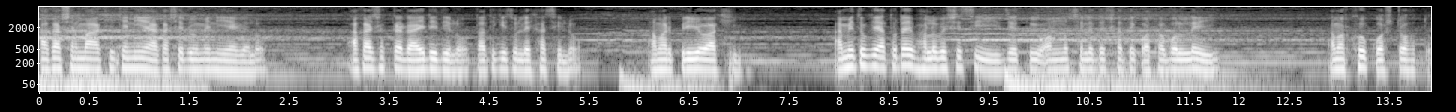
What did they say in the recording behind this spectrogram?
আকাশের মা আখিকে নিয়ে আকাশের রুমে নিয়ে গেল। আকাশ একটা ডায়েরি দিল, তাতে কিছু লেখা ছিল। আমার প্রিয় আখি, আমি তোকে এতটাই ভালোবেসেছি যে তুই অন্য ছেলেদের সাথে কথা বললেই আমার খুব কষ্ট হতো।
